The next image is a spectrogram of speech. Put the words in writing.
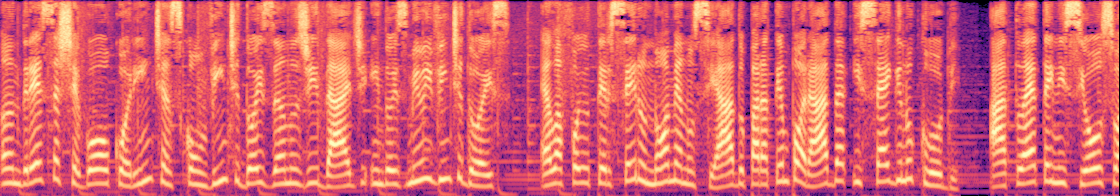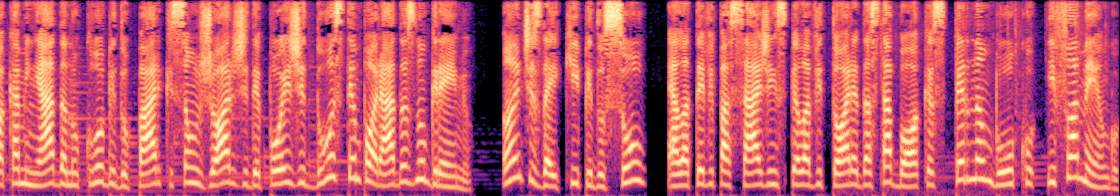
Andressa chegou ao Corinthians com 22 anos de idade em 2022. Ela foi o terceiro nome anunciado para a temporada e segue no clube. A atleta iniciou sua caminhada no clube do Parque São Jorge depois de duas temporadas no Grêmio. Antes da equipe do Sul, ela teve passagens pela Vitória das Tabocas, Pernambuco e Flamengo.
